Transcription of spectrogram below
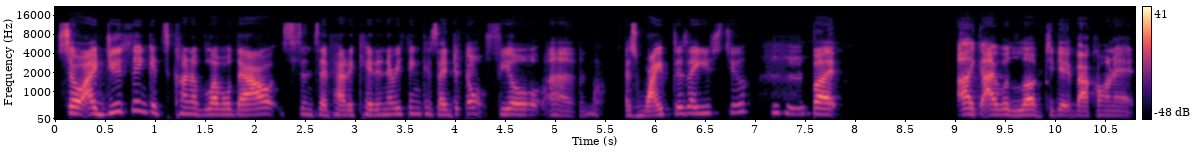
so I do think it's kind of leveled out since I've had a kid and everything because I don't feel um as wiped as I used to mm-hmm. but like I would love to get back on it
